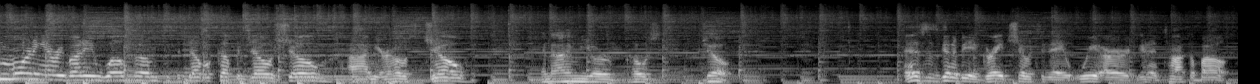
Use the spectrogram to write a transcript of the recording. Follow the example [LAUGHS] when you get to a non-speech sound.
Good morning, everybody. Welcome to the Double Cup of Joe show. I'm your host, Joe. And I'm your host, Joe. And this is going to be a great show today. We are going to talk about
